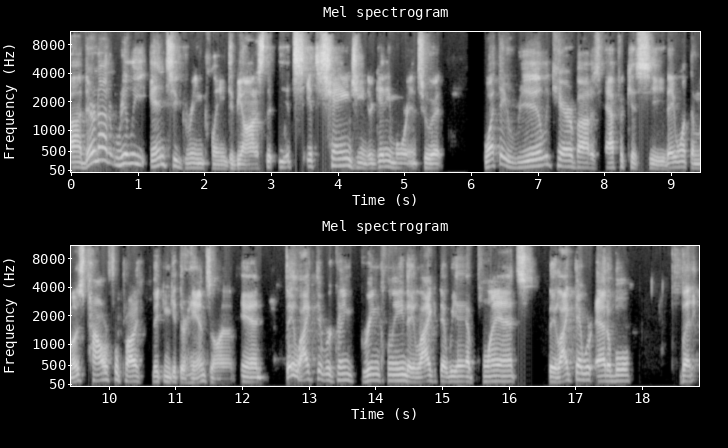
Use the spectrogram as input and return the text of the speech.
uh, they're not really into green clean, to be honest. It's it's changing. They're getting more into it. What they really care about is efficacy. They want the most powerful product they can get their hands on, and they like that we're green, green clean. They like that we have plants. They like that we're edible, but it,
